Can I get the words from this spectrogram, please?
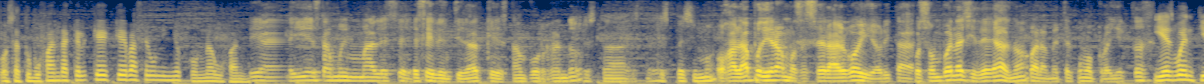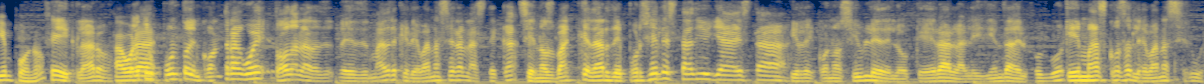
o sea, tu bufanda. ¿Qué, qué, qué va a hacer un niño con una bufanda? Sí, ahí está muy mal ese, esa identidad que están forjando, está, está, es pésimo. Ojalá pudiéramos hacer algo y ahorita pues son buenas ideas, ¿no? Para meter como proyectos. Y es buen tiempo, ¿no? Sí, claro. Ahora, Otro punto en contra, güey, toda la desmadre que le van a hacer a la Azteca se nos va a quedar de por sí el estadio ya está irreconocible de lo que era la leyenda del fútbol. ¿Qué más cosas le van a hacer, güey?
